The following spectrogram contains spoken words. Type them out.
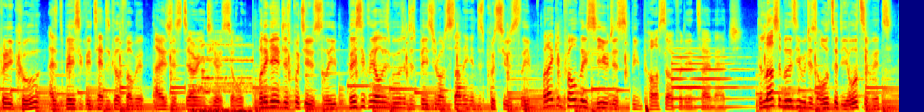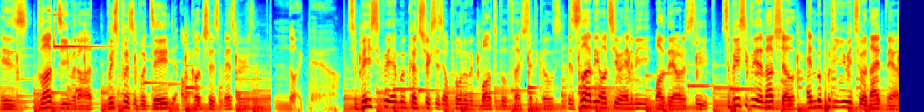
pretty cool as it's basically tentacles but with eyes just staring into your soul. But again it just puts you to sleep. Basically all these moves are just based around stunning and just puts you to sleep. But I can probably see you just being passed out for the entire match. The last ability, which is also the ultimate, is Blood Demon Art, Whispers of Ordained Unconscious Mesmerism. Nightmare. So basically, Enmu constricts his opponent with multiple flesh tentacles, then slamming onto your enemy while they are asleep. So basically, in a nutshell, Enmu putting you into a nightmare,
